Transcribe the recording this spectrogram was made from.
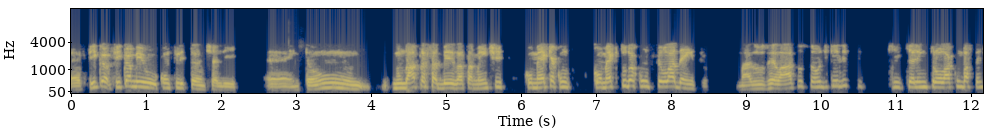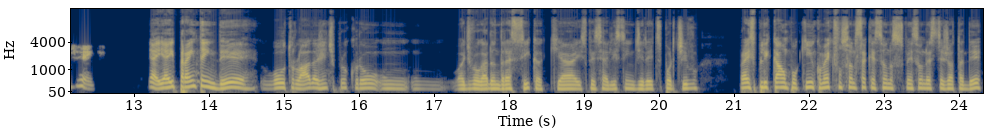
é, fica, fica meio conflitante ali. É, então, não dá para saber exatamente como é, que, como é que tudo aconteceu lá dentro. Mas os relatos são de que ele, que, que ele entrou lá com bastante gente. É, e aí, para entender o outro lado, a gente procurou um, um, o advogado André Sica, que é especialista em direito esportivo, para explicar um pouquinho como é que funciona essa questão da suspensão do STJD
